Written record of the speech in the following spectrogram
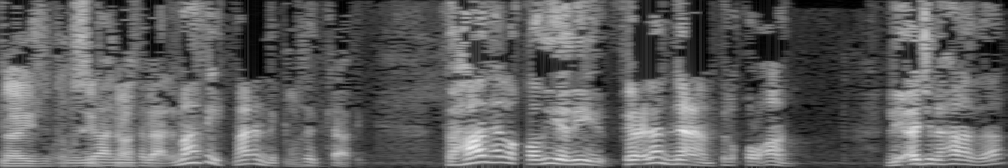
لا يوجد رصيد كافي. ما في ما عندك رصيد كافي. فهذه القضية ذي فعلا نعم في القرآن. لأجل هذا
